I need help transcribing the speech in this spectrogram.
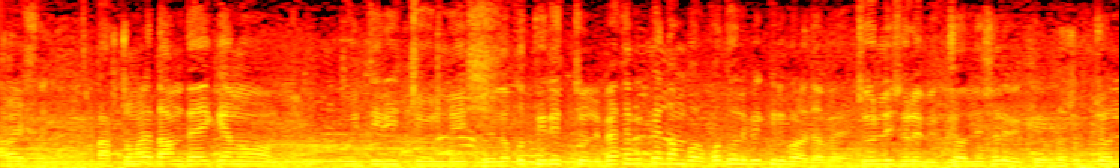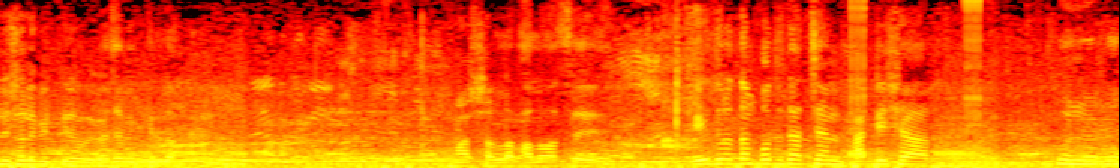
আড়াইশো। কাস্টমারের দাম দেয় কেমন? পঁয়ত্রিশ চল্লিশ। দুই লক্ষ তিরিশ চল্লিশ। বেচা বিক্রির দাম বল কত হলে বিক্রি করা যাবে? চল্লিশ হলে বিক্রি। চল্লিশ হলে বিক্রি হবে। দর্শক চল্লিশ হলে বিক্রি হবে বেচা বিক্রির দাম। মার্শাল্লাহ ভালো আছে। এই দূরের দাম কত চাচ্ছেন? হাড্ডি সার পনেরো।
